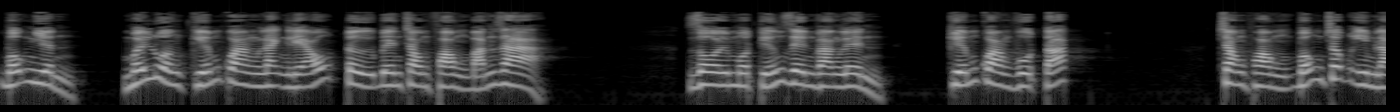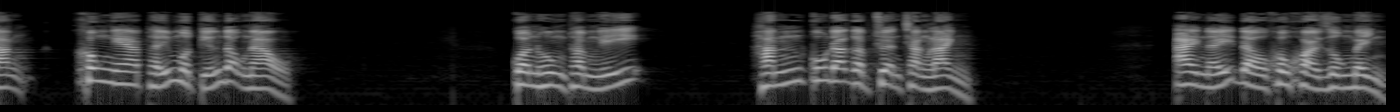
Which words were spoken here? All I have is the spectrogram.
Bỗng nhiên mấy luồng kiếm quang lạnh lẽo từ bên trong phòng bắn ra. Rồi một tiếng rên vang lên, kiếm quang vụt tắt. Trong phòng bỗng chốc im lặng, không nghe thấy một tiếng động nào. Quân hùng thầm nghĩ, hắn cũng đã gặp chuyện chẳng lành. Ai nấy đầu không khỏi dùng mình.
